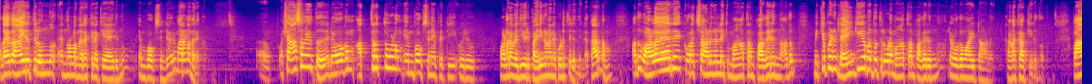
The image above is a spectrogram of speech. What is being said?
അതായത് ആയിരത്തിൽ ഒന്ന് എന്നുള്ള നിരക്കിലൊക്കെ ആയിരുന്നു എംബോക്സിന്റെ ഒരു മരണനിരക്ക്. പക്ഷെ ആ സമയത്ത് ലോകം അത്രത്തോളം എംബോക്സിനെ പറ്റി ഒരു വളരെ വലിയൊരു പരിഗണന കൊടുത്തിരുന്നില്ല. കാരണം അത് വളരെ കുറച്ച് ആളുകളിലേക്ക് മാത്രം പകരുന്ന അതും മിക്കപ്പോഴും ലൈംഗിക ബന്ധത്തിലൂടെ മാത്രം പകരുന്ന രോഗമായിട്ടാണ് കണക്കാക്കിയിരുന്നത്. അപ്പോൾ ആ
